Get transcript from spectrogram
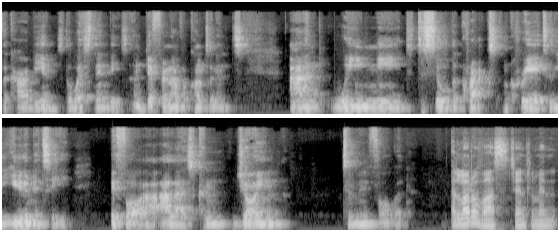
the Caribbean, the West Indies, and different other continents. And we need to seal the cracks and create a unity before our allies can join to move forward. A lot of us, gentlemen,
